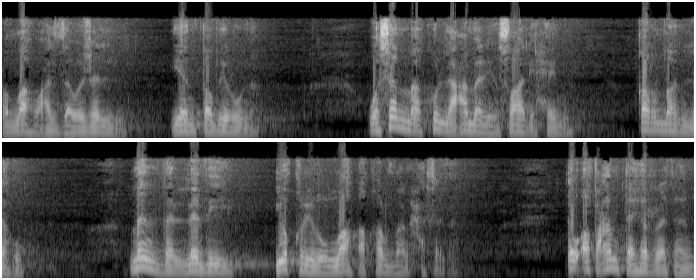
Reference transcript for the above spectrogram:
فالله عز وجل ينتظرنا. وسمى كل عمل صالح قرضا له. من ذا الذي يقرض الله قرضا حسنا؟ لو أطعمت هرة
